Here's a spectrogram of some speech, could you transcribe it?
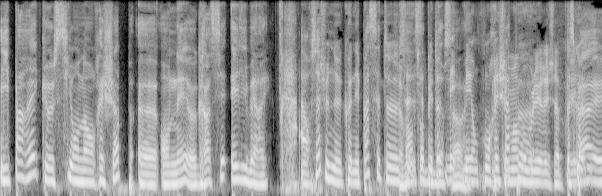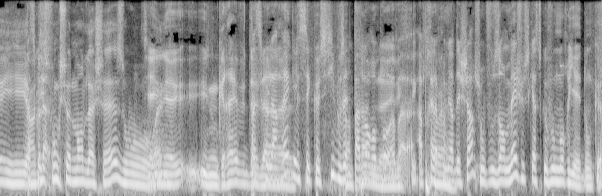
Il paraît que si on en réchappe, euh, on est euh, gracié et libéré. Alors ça, je ne connais pas cette, euh, cette, méthode, mais, ouais. mais on, qu'on réchappe. Comment vous euh, voulez réchapper parce que- Bah, il y a parce un que la- dysfonctionnement de la chaise ou C'est ouais. une, une grève de Parce la... que la règle, c'est que si vous n'êtes pas mort au- centrale électrique. après la Ouais. première décharge, on vous en met jusqu'à ce que vous mouriez. Donc, euh,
